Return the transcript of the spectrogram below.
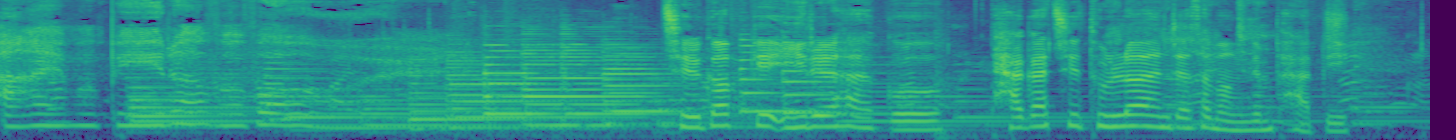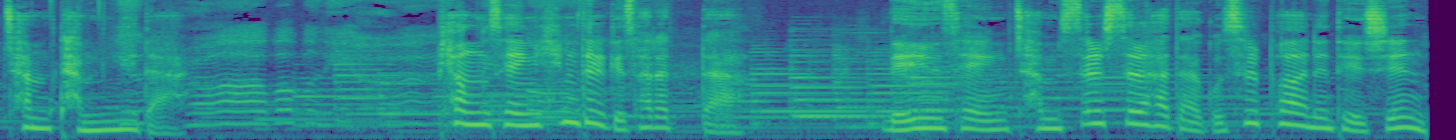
I'm a bit of a bore. 즐겁게 일을 하고 다 같이 둘러앉아서 먹는 밥이 참 답니다. 평생 힘들게 살았다. 내 인생 참 쓸쓸하다고 슬퍼하는 대신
